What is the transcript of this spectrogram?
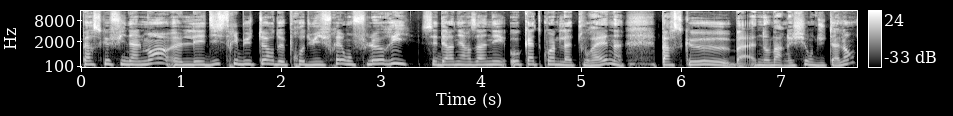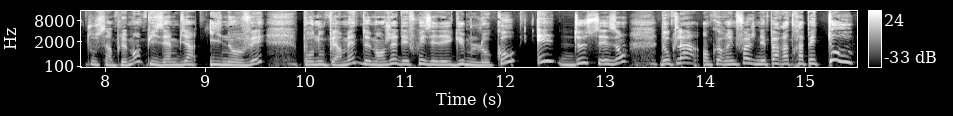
parce que finalement euh, les distributeurs de produits frais ont fleuri ces dernières années aux quatre coins de la Touraine parce que bah, nos maraîchers ont du talent tout simplement puis ils aiment bien innover pour nous permettre de manger des fruits et légumes locaux et de saison. Donc là encore une fois je n'ai pas rattrapé tout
